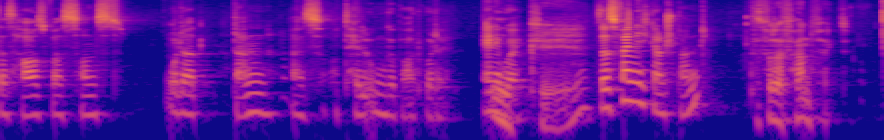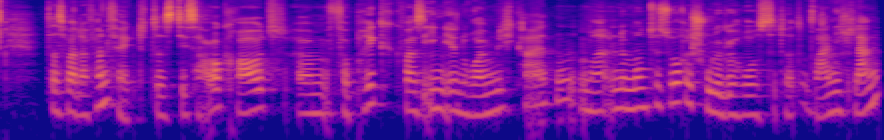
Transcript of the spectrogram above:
das Haus, was sonst oder dann als Hotel umgebaut wurde. Anyway, Okay, das fand ich ganz spannend. das war der Fun Fact. Das war der Fun Fact, dass die Sauerkraut-Fabrik quasi in ihren Räumlichkeiten mal eine Montessori-Schule gehostet hat. War nicht lang.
